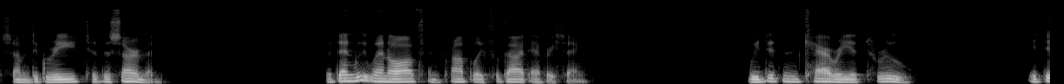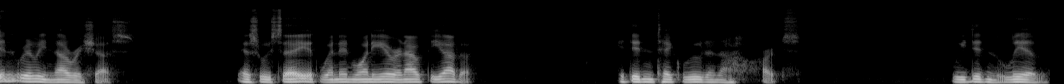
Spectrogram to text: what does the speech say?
some degree to the sermon. But then we went off and promptly forgot everything. We didn't carry it through. It didn't really nourish us. As we say, it went in one ear and out the other. It didn't take root in our hearts. We didn't live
